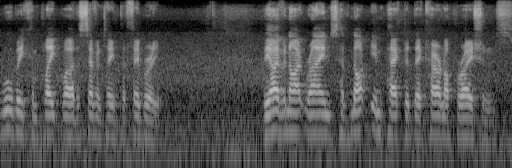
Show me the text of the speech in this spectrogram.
will be complete by the 17th of February. The overnight rains have not impacted their current operations.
